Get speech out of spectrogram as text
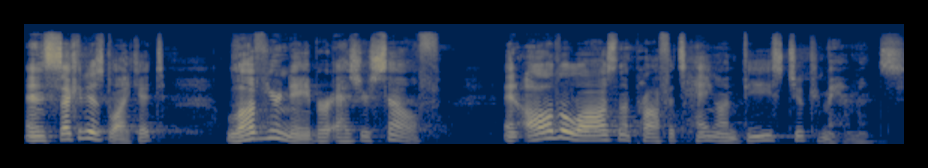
And the second is like it love your neighbor as yourself. And all the laws and the prophets hang on these two commandments.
